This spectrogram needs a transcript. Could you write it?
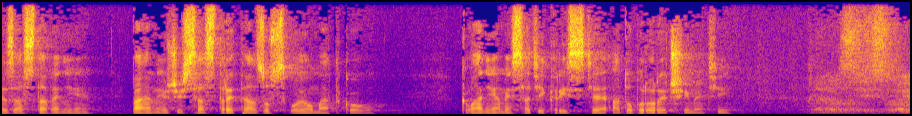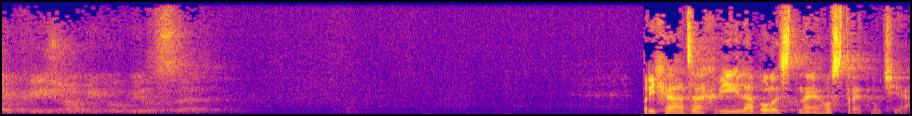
Štvrté zastavenie. Pán Ježiš sa stretá so svojou matkou. Klaniame sa ti, Kriste, a dobrorečíme ti. Prichádza chvíľa bolestného stretnutia.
